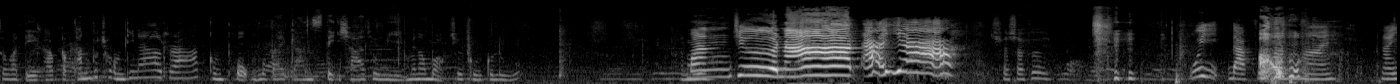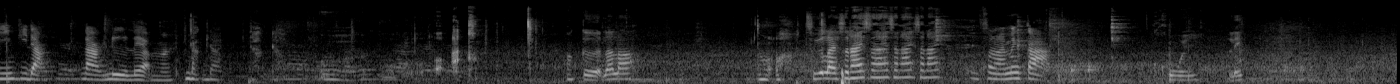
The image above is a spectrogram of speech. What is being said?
สวัสดีครับ กับท่านผู้ชมที่น่ารักของผมกับรายการสติชาทีวี ไม่ต้องบอกชื่อกูก็รู้ มันชื่อนาดอายาชาชาเคยอุ้ยดักฟันนายนายยิงทีดักดักดื้อเลยอะมาดักดักดักดักโอ้อะมาเกิดแล้วเหรออ๋อซื้ออะไรสไนด์สไนด์สไนด์สไนด์สนายแม่งกากคุยเล็ก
